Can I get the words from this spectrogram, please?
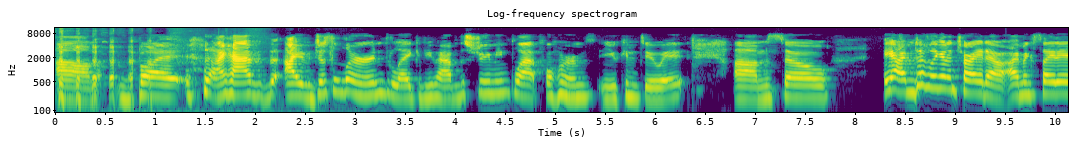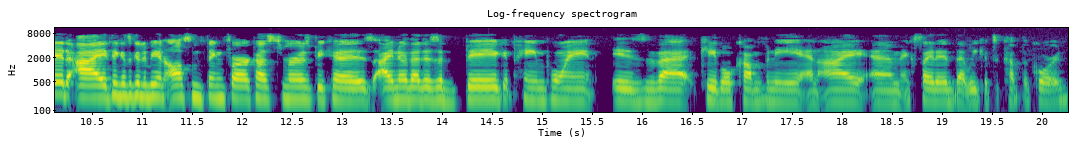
um, but I have. I've just learned like if you have the streaming platforms, you can do it. Um, so yeah, I'm definitely gonna try it out. I'm excited. I think it's gonna be an awesome thing for our customers because I know that is a big pain point is that cable company, and I am excited that we get to cut the cord.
